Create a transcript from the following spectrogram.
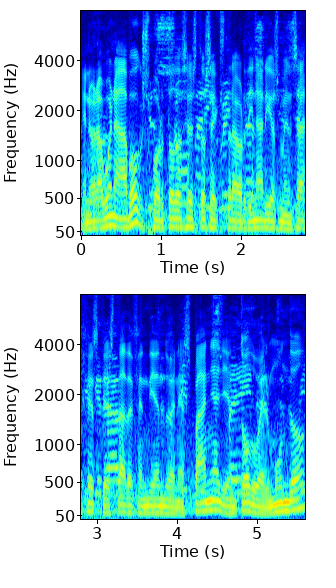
Enhorabuena a Vox por todos estos extraordinarios mensajes que está defendiendo en España y en todo el mundo.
